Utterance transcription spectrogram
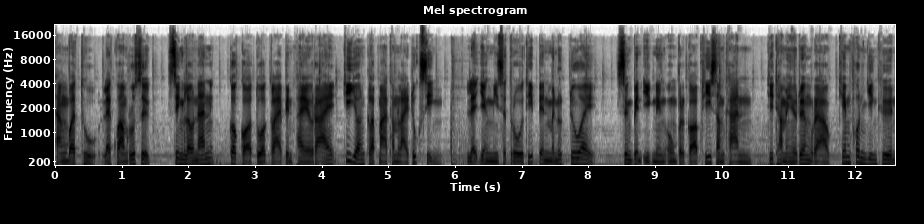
ทั้งวัตถุและความรู้สึก สิ่งเหล่านั้นก็ก่อตัวกลายเป็นภัยร้ายที่ย้อนกลับมาทำลายทุกสิ่ง และยังมีศัตรูที่เป็นมนุษย์ด้วย ซึ่งเป็นอีกหนึ่งองค์ประกอบที่สำคัญ ที่ทำให้เรื่องราวเข้มข้นยิ่งขึ้น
